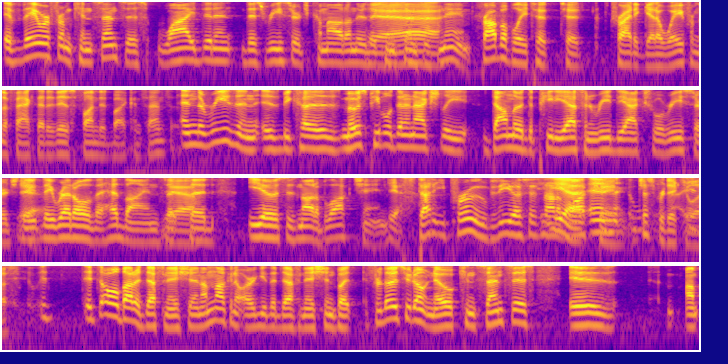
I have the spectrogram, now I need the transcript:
if they were from ConsenSys why didn't this research come out under the ConsenSys name Probably to, to try to get away from the fact that it is funded by ConsenSys. And the reason is because most people didn't actually download the PDF and read the actual research. They, Yeah. they read all of the headlines that Yeah. said EOS is not a blockchain. yeah, study proves EOS is not Yeah, a blockchain. Just ridiculous. It, it, it's all about a definition. I'm not going to argue the definition, but for those who don't know, ConsenSys is um,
